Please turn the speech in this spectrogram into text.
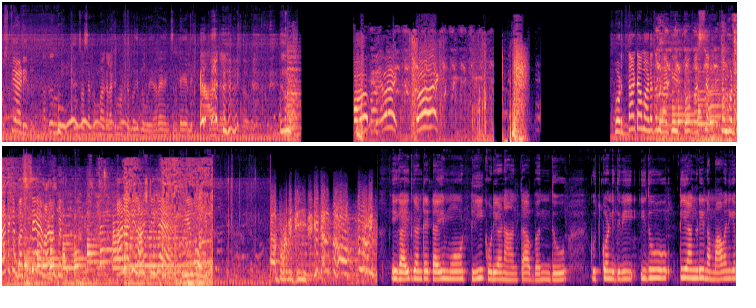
ಕುಸ್ತಿ ಆಡಿದ್ರು ಅದು ಒಂದ್ ಸೊಸೆ ತುಂಬಾ ಗಲಾಟೆ ಮಾಡ್ಕೊಂಡು ಹೋಗಿದ್ಲು ಯಾರ ಹೆಂಗಸಿನ ಕೈಯಲ್ಲಿ. ಹೊಡೆದಾಟ ಮಾಡೋದನ್ನ ಬಾಕಿ ಇತ್ತು. ಬಸ್ ನಮ್ಮ ಹೊಡೆದಾಟಕ್ಕೆ ಬಸ್ಸೇ ಹಾಳಾಗ್ಬಿಡ್ತು. ಹಾಳಾಗಿ ಲಾಸ್ಟಿಗೆ ಹೋಗಿದ್ದು. ಈಗ ಐದು ಗಂಟೆ ಟೈಮು ಟೀ ಕುಡಿಯೋಣ ಅಂತ ಬಂದು ಕೂತ್ಕೊಂಡಿದ್ದೀವಿ. ಇದು ಟೀ ಅಂಗಡಿ ನಮ್ಮ ಮಾವನಿಗೆ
